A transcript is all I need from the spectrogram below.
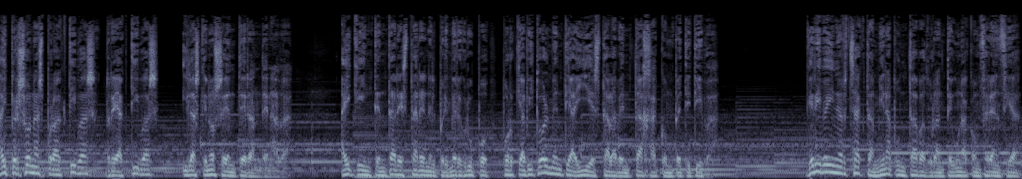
Hay personas proactivas, reactivas y las que no se enteran de nada. Hay que intentar estar en el primer grupo porque habitualmente ahí está la ventaja competitiva. Gary Vaynerchuk también apuntaba durante una conferencia.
